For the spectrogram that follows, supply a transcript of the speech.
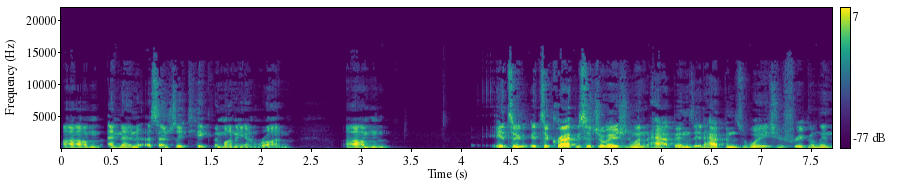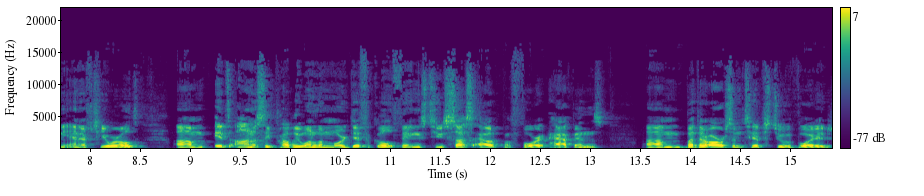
um, and then essentially take the money and run. Um, it's a it's a crappy situation when it happens. It happens way too frequently in the NFT world. Um, it's honestly probably one of the more difficult things to suss out before it happens. Um, but there are some tips to avoid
